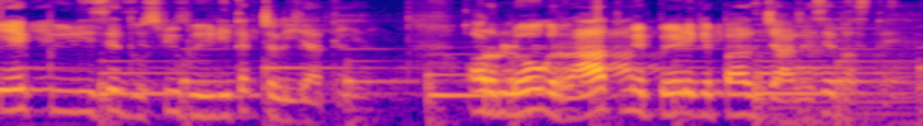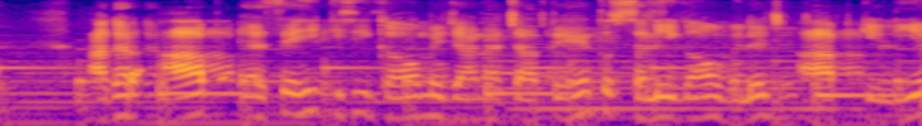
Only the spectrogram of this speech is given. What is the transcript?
एक पीढ़ी से दूसरी पीढ़ी तक चली जाती है। और लोग रात में पेड़ के पास जाने से बचते हैं। अगर आप ऐसे ही किसी गाँव में जाना चाहते हैं तो सली गाँव विलेज आपके लिए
